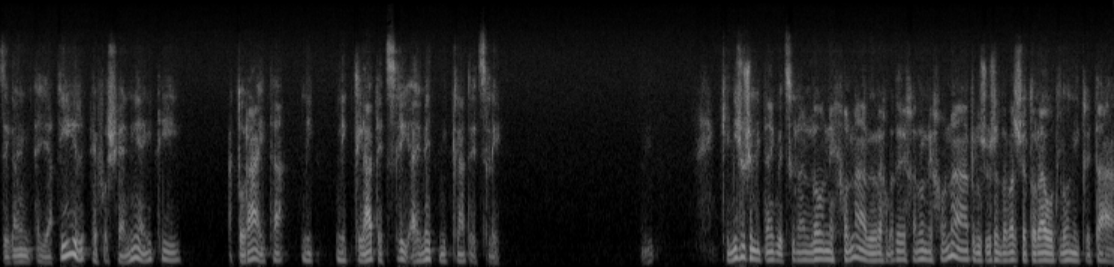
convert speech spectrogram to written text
זה גם היה עיר איפה שאני הייתי, התורה הייתה נקלט אצלי, האמת נקלט אצלי. כי מישהו שמתנהג בצורה לא נכונה והולך בדרך הלא נכונה, פירושו של דבר שהתורה עוד לא נקלטה.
